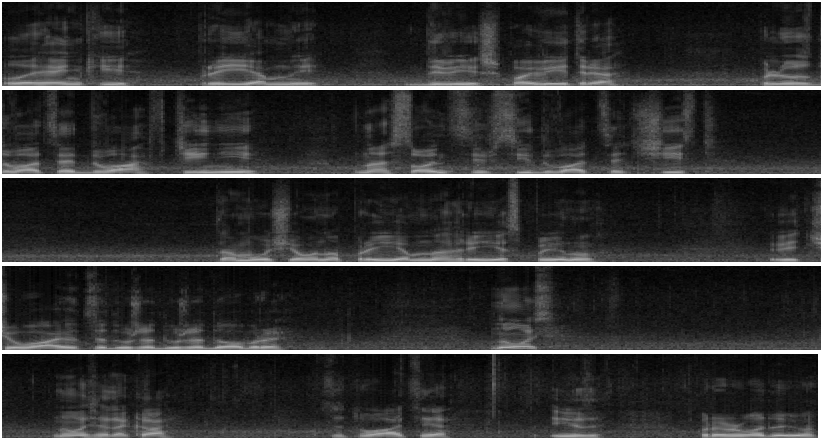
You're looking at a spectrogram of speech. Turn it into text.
Легенький, приємний двіж повітря, плюс 22 в тіні, на сонці всі 26, тому що воно приємно гріє спину. Відчуваю це дуже-дуже добре. Ну ось Ну ось така ситуація із природою.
